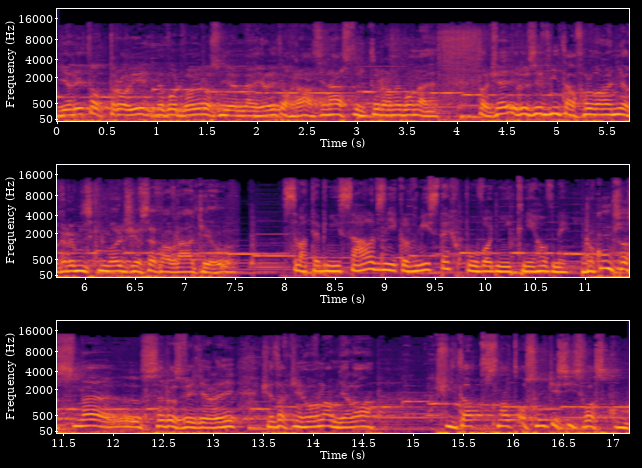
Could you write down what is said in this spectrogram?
je-li to troj nebo dvojrozměrné, je-li to hráziná struktura nebo ne. Takže iluzivní táflování akademický malíř Josef navrátil. Svatební sál vznikl v místech původní knihovny. Dokonce jsme se dozvěděli, že ta knihovna měla čítat snad 8 tisíc vasků.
